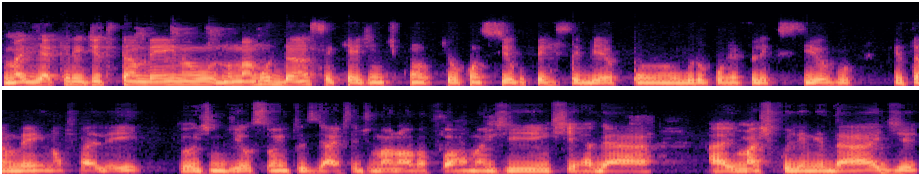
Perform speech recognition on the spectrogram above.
mas acredito também no, numa mudança que a gente que eu consigo perceber com o grupo reflexivo que também não falei hoje em dia eu sou entusiasta de uma nova forma de enxergar a masculinidade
